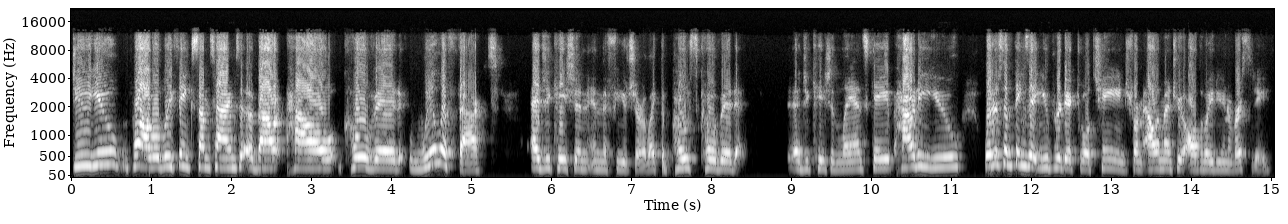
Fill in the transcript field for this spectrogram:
do you probably think sometimes about how COVID will affect education in the future, like the post-COVID education landscape? How do you? What are some things that you predict will change from elementary all the way to university?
